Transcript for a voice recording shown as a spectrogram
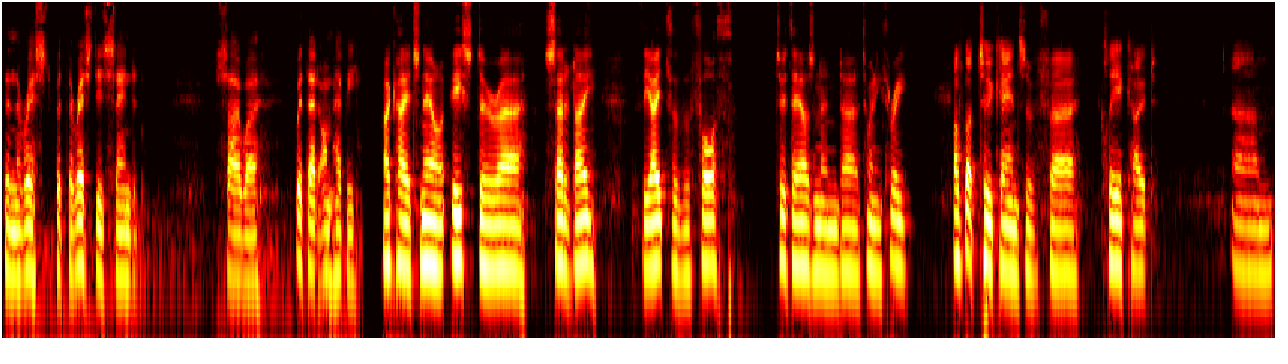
than the rest but the rest is sanded so uh, with that I'm happy Okay, it's now Easter uh, Saturday, the 8th of the 4th, 2023. I've got two cans of uh, clear coat um,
